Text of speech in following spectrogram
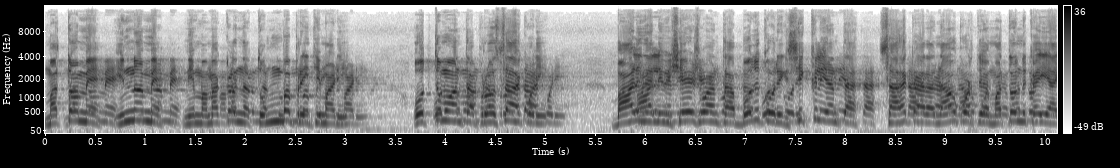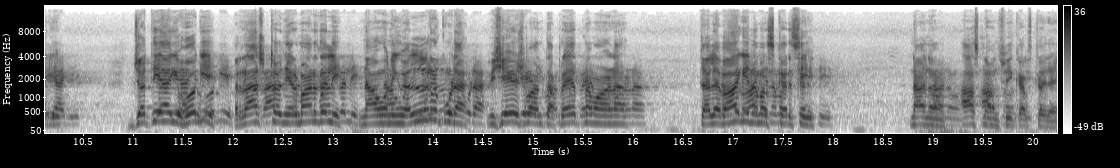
ಮತ್ತೊಮ್ಮೆ ಇನ್ನೊಮ್ಮೆ ನಿಮ್ಮ ಮಕ್ಕಳನ್ನ ತುಂಬಾ ಪ್ರೀತಿ ಮಾಡಿ ಉತ್ತಮವಂತ ಪ್ರೋತ್ಸಾಹ ಕೊಡಿ. ಬಾಳಿನಲ್ಲಿ ವಿಶೇಷವಾದಂತಹ ಬದುಕು ಅವರಿಗೆ ಸಿಕ್ಕಲಿ ಅಂತ ಸಹಕಾರ ನಾವು ಕೊಡ್ತೇವೆ ಮತ್ತೊಂದು ಕೈಯಾಗಿ. ಜೊತೆಯಾಗಿ ಹೋಗಿ ರಾಷ್ಟ್ರ ನಿರ್ಮಾಣದಲ್ಲಿ ನಾವು ನೀವೆಲ್ಲರೂ ಕೂಡ ವಿಶೇಷವಂತ ಪ್ರಯತ್ನ ಮಾಡೋಣ. ತಲೆಬಾಗಿ ನಮಸ್ಕರಿಸಿ. ನಾನು ಆಸನವನ್ನು ಸ್ವೀಕರಿಸ್ತೇನೆ.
